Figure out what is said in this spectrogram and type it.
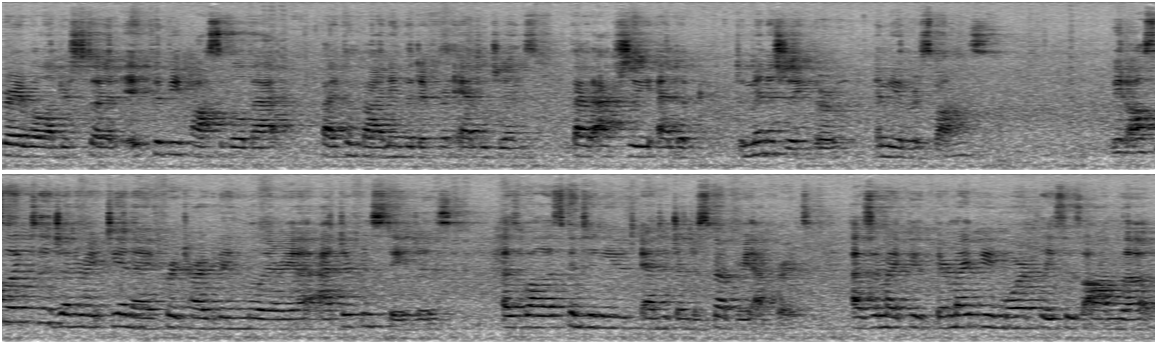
very well understood, it could be possible that by combining the different antigens, that actually end up diminishing their immune response. We'd also like to generate DNA for targeting malaria at different stages, as well as continued antigen discovery efforts, as there might be, there might be more places on the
